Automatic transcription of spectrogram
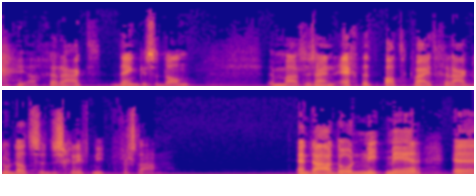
ja, geraakt, denken ze dan. Maar ze zijn echt het pad kwijtgeraakt doordat ze de schrift niet verstaan. En daardoor niet meer eh,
